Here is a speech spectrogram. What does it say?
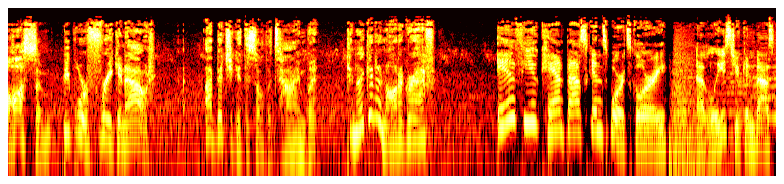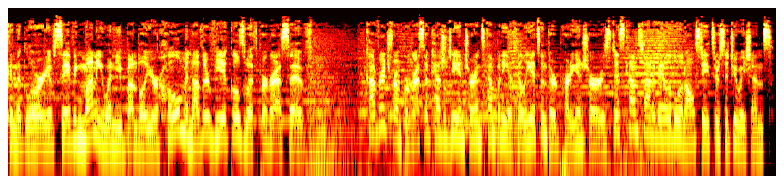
awesome. People were freaking out. I bet you get this all the time, but can I get an autograph? If you can't bask in sports glory, at least you can bask in the glory of saving money when you bundle your home and other vehicles with Progressive. Coverage from Progressive Casualty Insurance Company affiliates and third-party insurers. Discounts not available in all states or situations.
